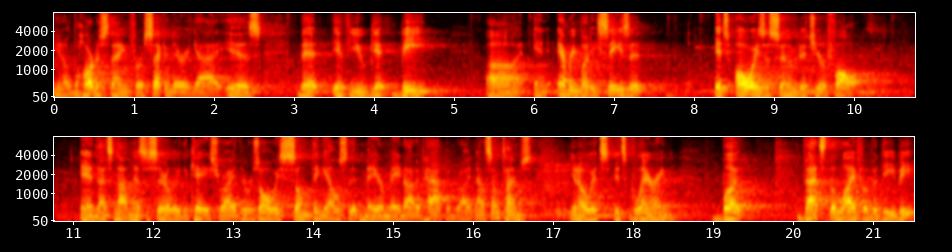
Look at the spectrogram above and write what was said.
you know, the hardest thing for a secondary guy is that if you get beat uh, and everybody sees it, it's always assumed it's your fault. And that's not necessarily the case, right? There was always something else that may or may not have happened, right? Now, sometimes, you know, it's, it's glaring, but that's the life of a DB.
